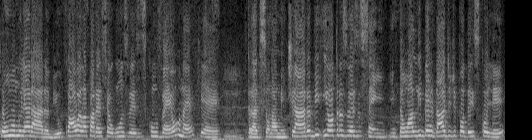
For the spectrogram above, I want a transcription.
com uma mulher árabe, o qual ela aparece algumas vezes com véu, né, que é tradicionalmente árabe, e outras vezes sem. Então a liberdade de poder escolher,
